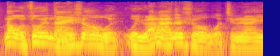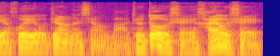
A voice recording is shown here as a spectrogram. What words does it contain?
那我作为男生，我我原来的时候，我竟然也会有这样的想法，就都有谁，还有谁，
